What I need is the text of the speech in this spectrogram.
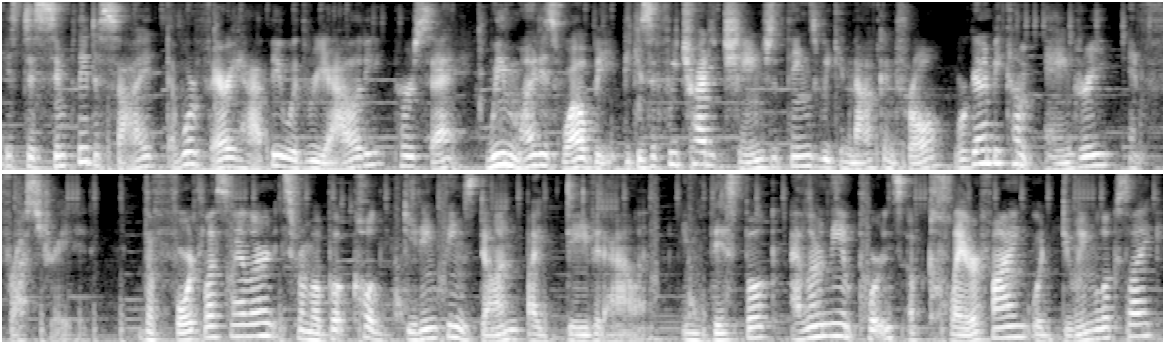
is to simply decide that we're very happy with reality per se. We might as well be, because if we try to change the things we cannot control, we're gonna become angry and frustrated. The fourth lesson I learned is from a book called Getting Things Done by David Allen. In this book, I learned the importance of clarifying what doing looks like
